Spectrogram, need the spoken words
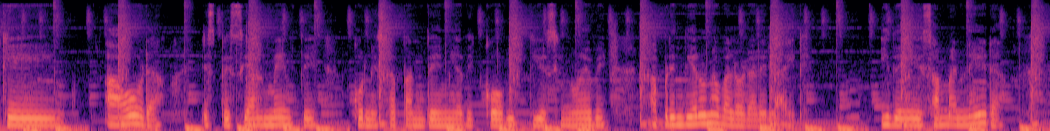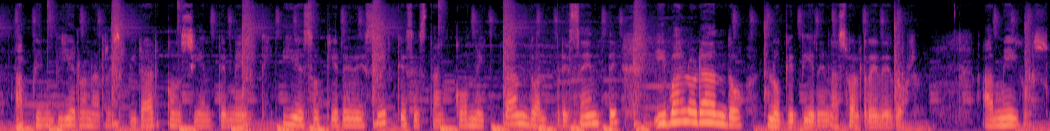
que ahora, especialmente con esta pandemia de COVID-19, aprendieron a valorar el aire y de esa manera aprendieron a respirar conscientemente y eso quiere decir que se están conectando al presente y valorando lo que tienen a su alrededor. Amigos,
